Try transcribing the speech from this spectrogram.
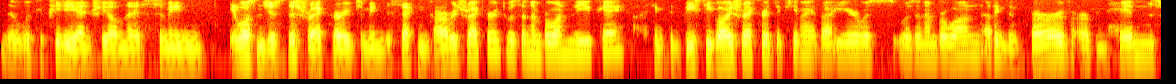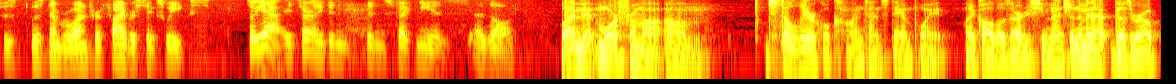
the Wikipedia entry on this. I mean, it wasn't just this record. I mean, the second Garbage record was a number one in the UK. I think the Beastie Boys record that came out that year was was a number one. I think the Verve Urban Hymns was was number one for five or six weeks. So yeah, it certainly didn't didn't strike me as as odd. Well, I meant more from a um, just a lyrical content standpoint, like all those artists you mentioned. I mean, that, those were all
